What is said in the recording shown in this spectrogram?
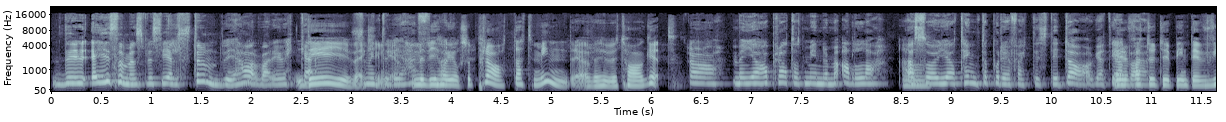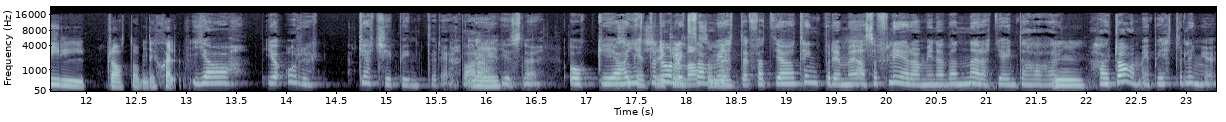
Det är ju som en speciell stund vi har varje vecka. det är ju verkligen det. Men vi har ju också pratat mindre överhuvudtaget. Ja, men jag har pratat mindre med alla. Alltså jag tänkte på det faktiskt idag. Att jag Är det bara, för att du typ inte vill prata om dig själv? Ja, jag orkar typ inte det bara Nej. just nu. Och jag har det kan jättedåligt samvete för att jag har tänkt på det med alltså, flera av mina vänner att jag inte har Mm. hört av mig på jättelänge.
